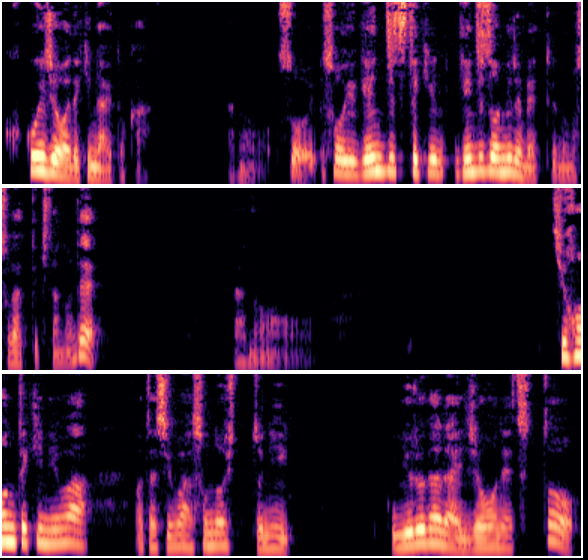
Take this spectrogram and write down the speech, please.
ここ以上はできないとか、あの、そう、そういう現実的、現実を見る目っていうのも育ってきたので、あの、基本的には私はその人に揺るがない情熱と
